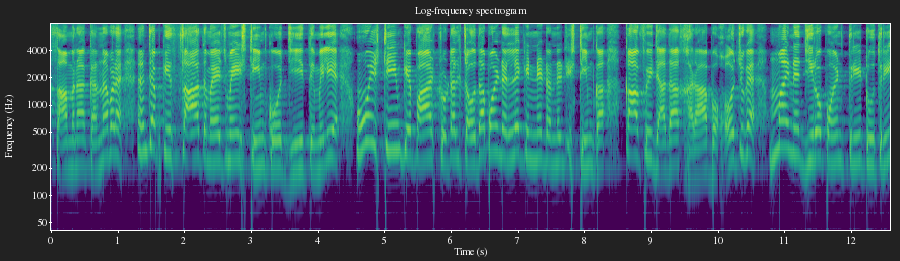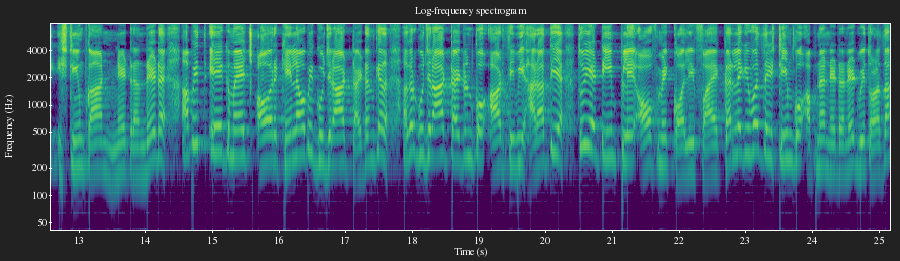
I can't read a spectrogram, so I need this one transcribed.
सामना करना पड़ा जबकि सात मैच में इस टीम को जीत मिली है। वो इस टीम के पास टोटल चौदह पॉइंट है, लेकिन नेट रन इस टीम का काफ़ी ज़्यादा खराब हो चुका है। Minus zero point three two three इस टीम का नेट रन रेट है। अभी एक मैच और खेलना वो भी गुजरात टाइटन के अगर गुजरात टाइटन को आरसीबी हराती है तो ये टीम प्ले में क्वालिफाई कर लेगी। बस इस टीम को अपना नेट रन रेट भी थोड़ा सा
